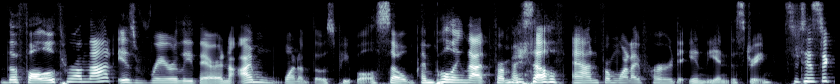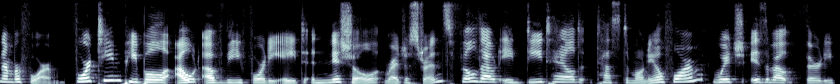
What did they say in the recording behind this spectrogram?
the follow through on that is rarely there. And I'm one of those people. So I'm pulling that from myself and from what I've heard in the industry. Statistic number four 14 people out of the 48 initial registrants filled out a detailed testimonial form, which is about 30%.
